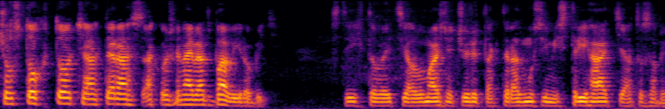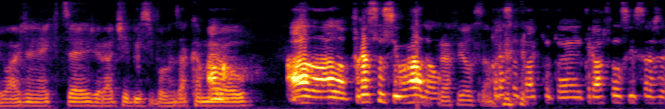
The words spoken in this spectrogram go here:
čo z tohto ťa teraz akože najviac baví robiť? Z týchto vecí, alebo máš niečo, že tak teraz musím ísť strihať a to sa mi vážne nechce, že radšej by si bol len za kamerou. Áno, áno, presne si uhádal. Trafil som. Presne takto to je, trafil si sa, že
